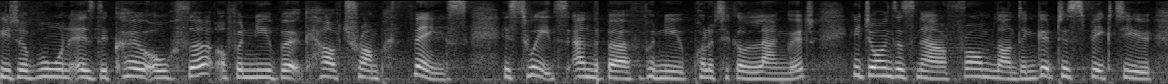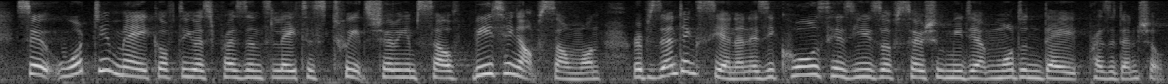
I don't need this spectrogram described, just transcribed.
Peter Oborne is the co-author of a new book, How Trump Thinks, his tweets and the birth of a new political language. He joins us now from London. Good to speak to you. So what do you make of the US president's latest tweets showing himself beating up someone representing CNN as he calls his use of social media modern day presidential?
